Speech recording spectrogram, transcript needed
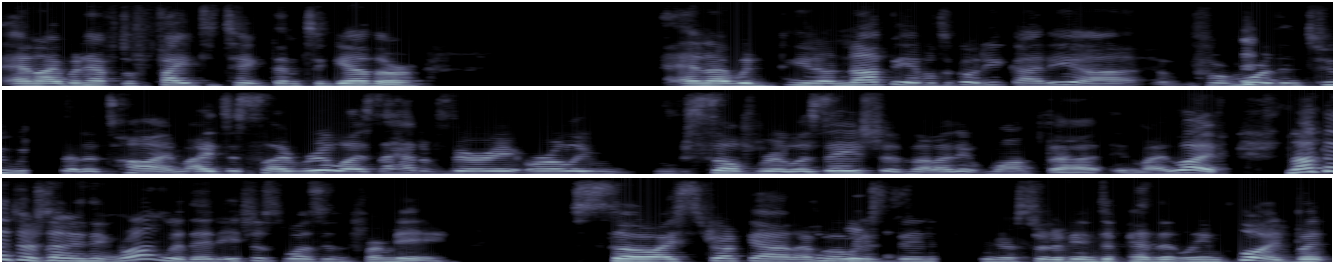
and I would have to fight to take them together and I would, you know, not be able to go to Ikaria for more than two weeks at a time. I just, I realized I had a very early self-realization that I didn't want that in my life. Not that there's anything wrong with it, it just wasn't for me. So I struck out. I've always been, you know, sort of independently employed, but,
